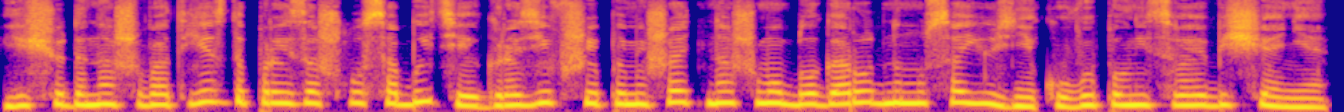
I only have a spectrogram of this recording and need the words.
еще до нашего отъезда произошло событие, грозившее помешать нашему благородному союзнику выполнить свое обещание.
